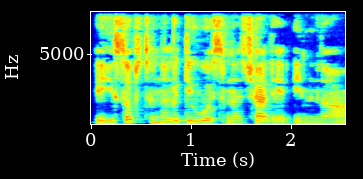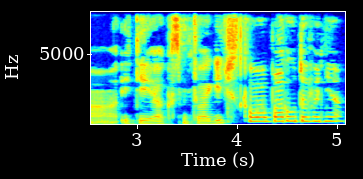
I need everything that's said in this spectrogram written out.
И, собственно, родилась вначале именно идея косметологического оборудования,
